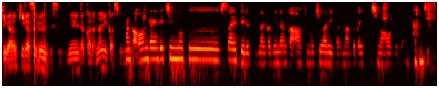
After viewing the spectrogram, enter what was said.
違う気がするんですよね。だから何かその。なんかオンラインで沈黙されてると、なんかみんななんか、あ、気持ち悪いからなんとか言ってしまおうみたいな感じ。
